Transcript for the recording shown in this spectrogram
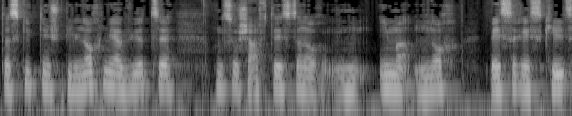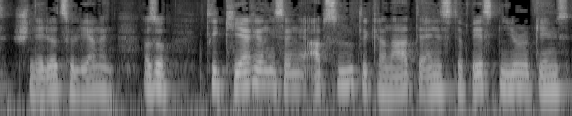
Das gibt dem Spiel noch mehr Würze und so schafft es dann auch immer noch bessere Skills schneller zu lernen. Also Tricerion ist eine absolute Granate, eines der besten Eurogames,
